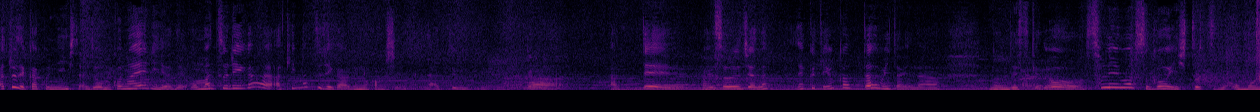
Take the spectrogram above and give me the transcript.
後で確認したらどうもこのエリアでお祭りが秋祭りがあるのかもしれないなっていうのがあってそれじゃなくてよかったみたいななんですけどそれはすごい一つの重み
